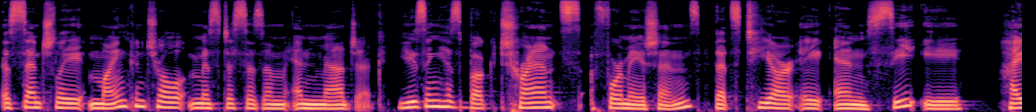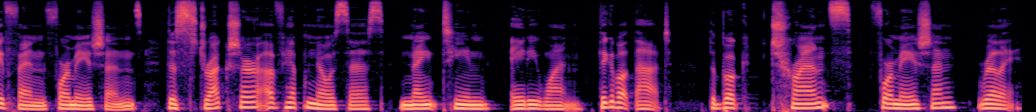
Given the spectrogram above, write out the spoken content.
essentially mind control, mysticism, and magic. Using his book Trance-formations, that's T R A N C E hyphen formations, the structure of hypnosis, 1981. Think about that. The book Transformation, really.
